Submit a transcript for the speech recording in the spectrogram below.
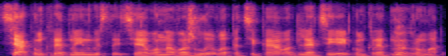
ця конкретна інвестиція вона важлива та цікава для цієї конкретної громади.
